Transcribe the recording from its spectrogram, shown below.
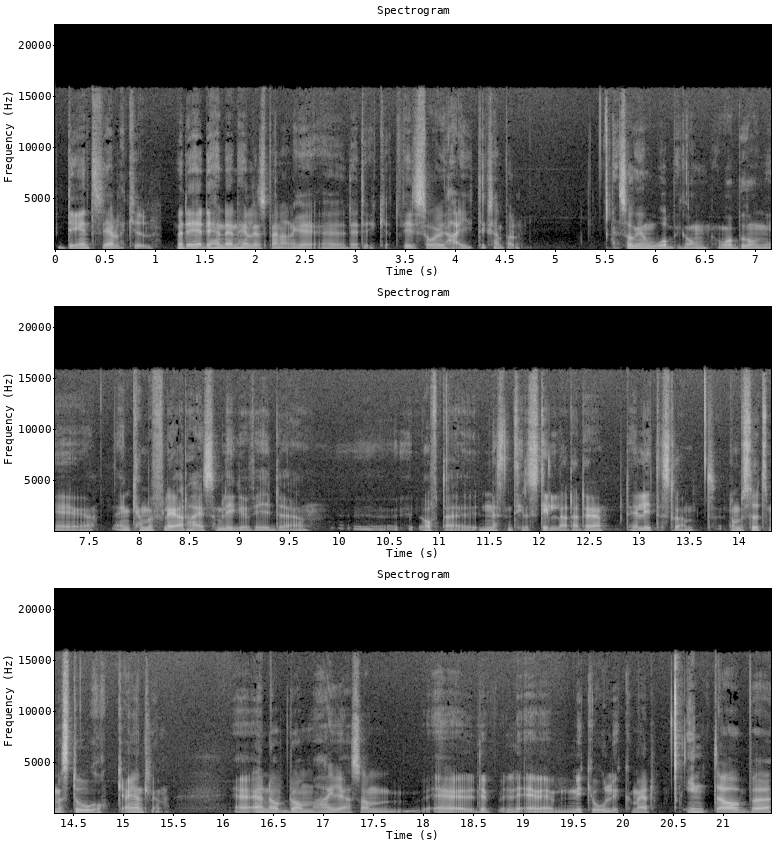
Det är inte så jävla kul. Men det, det hände en hel del spännande grejer eh, det dyket. Vi såg ju haj till exempel. Jag såg en wobbegong. Wobbegong är en kamouflerad haj som ligger vid eh, ofta nästan till stilla där det, det, är lite strömt. De ser ut som en stor rocka egentligen. Eh, en av de hajar som det, det, är mycket olyckor med. Inte av uh,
